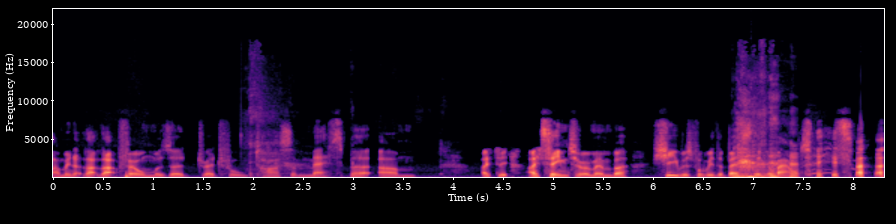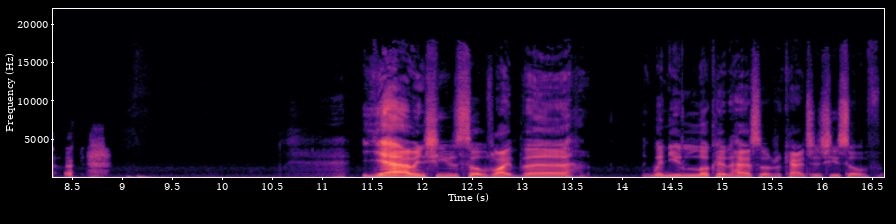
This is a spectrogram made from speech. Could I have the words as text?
I mean that that film was a dreadful, tiresome mess, but um, I th- I seem to remember she was probably the best thing about it. yeah, I mean, she was sort of like the when you look at her sort of character, she sort of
